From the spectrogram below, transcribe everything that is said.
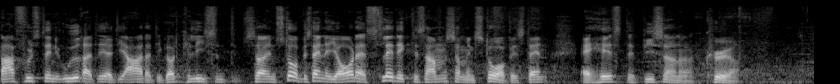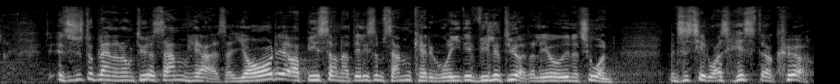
bare fuldstændig udradere de arter, de godt kan lide. Så, så en stor bestand af hjorte er slet ikke det samme som en stor bestand af heste, bisoner, køer. Jeg synes, du blander nogle dyr sammen her. Altså hjorte og bisoner, det er ligesom samme kategori. Det er vilde dyr, der lever ude i naturen. Men så siger du også heste og køer.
